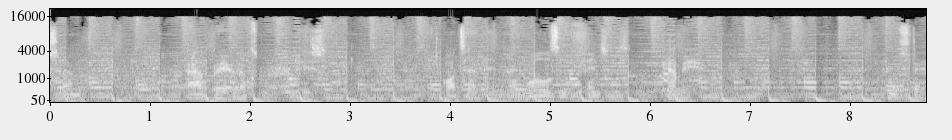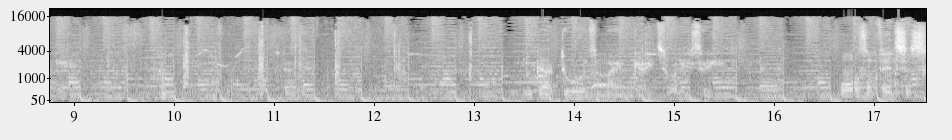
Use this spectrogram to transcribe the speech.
Son. Out there, that's where it is. What's that then? mate? Walls and fences. Come here. You stand here. Stand here. Look out towards the main gates. What do you see? Walls and fences.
